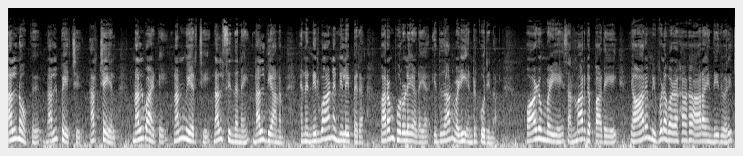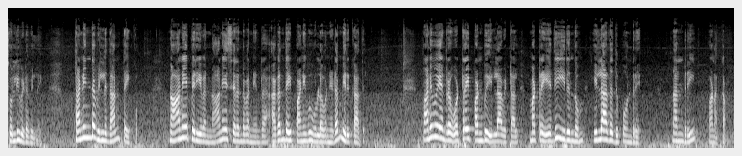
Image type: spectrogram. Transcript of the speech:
நல்நோக்கு நல் பேச்சு நற்செயல் நல்வாழ்க்கை நன்முயற்சி நல் சிந்தனை நல் தியானம் என நிர்வாண நிலை பெற பரம்பொருளை அடைய இதுதான் வழி என்று கூறினார். வாழும் வழியை சன்மார்க்க பாதையை யாரும் இவ்வளவு அழகாக ஆராய்ந்து இதுவரை சொல்லிவிடவில்லை. தனிந்த வில்லுதான் தைக்கும். நானே பெரியவன் நானே சிறந்தவன் என்ற அகந்தை பணிவு உள்ளவனிடம் இருக்காது. பணிவு என்ற ஒற்றை பண்பு இல்லாவிட்டால் மற்ற எது இருந்தும் இல்லாதது போன்றே. நன்றி வணக்கம்.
